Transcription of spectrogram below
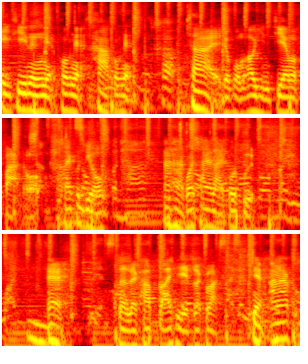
อีกทีหนึ่งเนี่ยพวกเนี่ยคราบพวกเนี่ยครับใช่เดี๋ยวผมเอาหินเจียมาปาดออก ใช้คนเดียว ถ้าหากว่าใช้ลายโคตรฝืดอะนั่นแหละครับสาเหตุหลักๆ เนี่ยอนาคต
